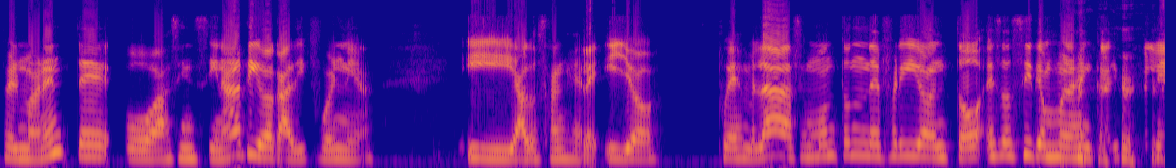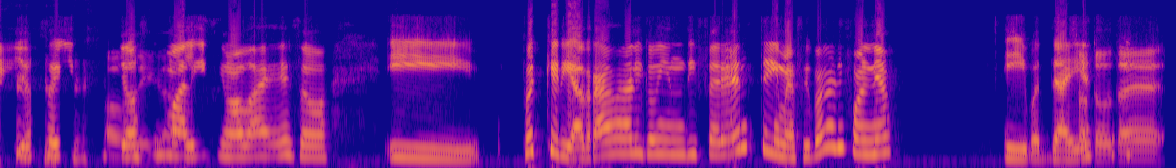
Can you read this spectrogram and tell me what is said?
permanente o a Cincinnati o a California y a Los Ángeles. Y yo, pues, ¿verdad? Hace un montón de frío en todos esos sitios menos en California. yo soy, yo soy malísima para eso. Y pues quería traer algo bien diferente y me fui para California. Y pues de ahí... So, tú, te,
